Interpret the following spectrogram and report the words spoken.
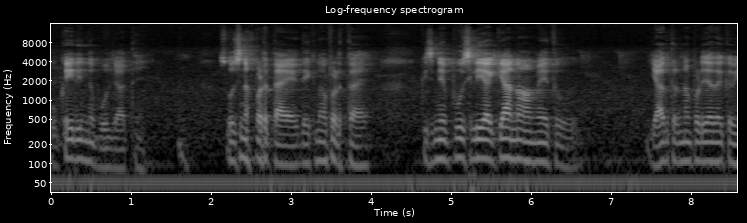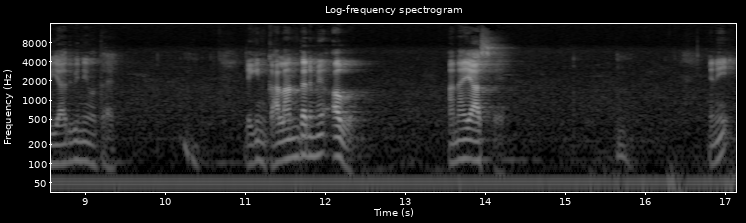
वो कई दिन में भूल जाते हैं। सोचना पड़ता है, देखना पड़ता है। किसी ने पूछ लिया, क्या नाम है? तो याद करना पड़ जाता है, कभी याद भी नहीं होता है। लेकिन कालांतर में अब अनायास है। यानी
